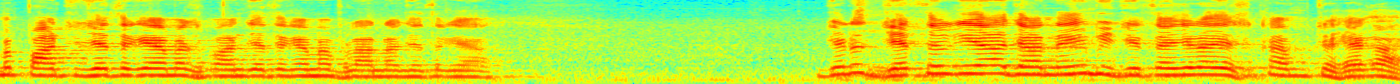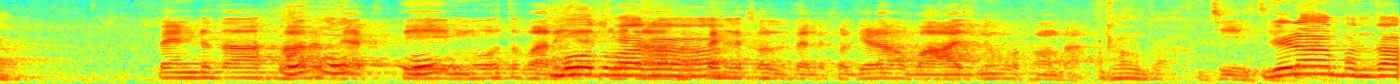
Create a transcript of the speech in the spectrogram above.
ਮੈਂ ਪੰਜ ਜਿੱਤ ਗਿਆ ਮੈਂ ਸਰਪੰਚ ਜਿੱਤ ਗਿਆ ਮੈਂ ਫਲਾਨਾ ਜਿੱਤ ਗਿਆ। ਜਿਹੜਾ ਜਿੱਤ ਗਿਆ ਜਾਂ ਨਹੀਂ ਵੀ ਜਿੱਤਿਆ ਜਿਹੜਾ ਇਸ ਕੰਮ 'ਚ ਹੈਗਾ। ਪਿੰਡ ਦਾ ਹਰ ਉਹ- ਵਿਅਕਤੀ ਉਹ- ਮੋਤਵਾਰੀ ਮੋਹਤਬਾਰ ਆ। ਬਿਲਕੁਲ ਬਿਲਕੁਲ ਜਿਹੜਾ ਆਵਾਜ਼ ਨੂੰ ਉਠਾਉਂਦਾ। ਉਠਾਉਂਦਾ। ਜੀ ਜੀ। ਜਿਹੜਾ ਬੰਦਾ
